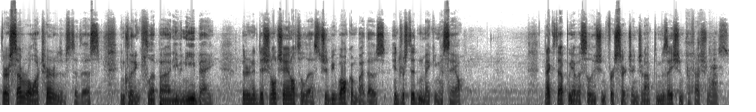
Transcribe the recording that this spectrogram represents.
There are several alternatives to this, including Flippa and even eBay, but an additional channel to list should be welcomed by those interested in making a sale. Next up, we have a solution for search engine optimization professionals.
